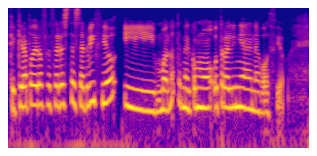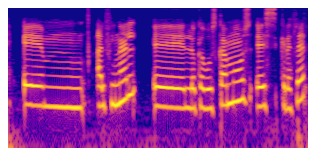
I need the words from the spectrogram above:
que quiera poder ofrecer este servicio y bueno, tener como otra línea de negocio. Em, al final, eh, lo que buscamos es crecer.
